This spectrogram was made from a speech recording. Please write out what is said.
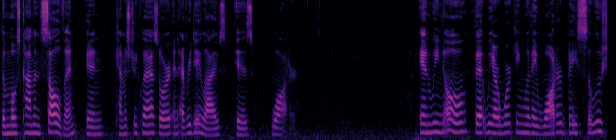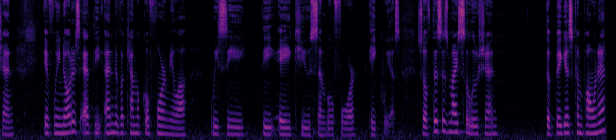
The most common solvent in chemistry class or in everyday lives is water. And we know that we are working with a water-based solution if we notice at the end of a chemical formula, we see the AQ symbol for aqueous. So if this is my solution, the biggest component,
